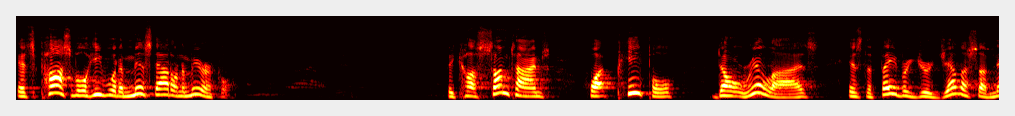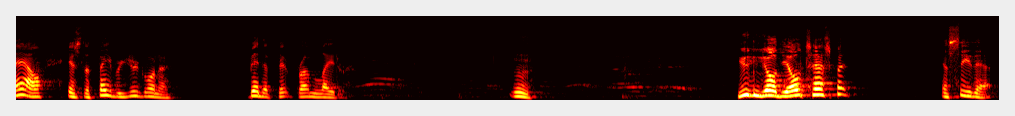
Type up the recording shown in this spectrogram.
it's possible he would have missed out on a miracle. Because sometimes what people don't realize is the favor you're jealous of now is the favor you're going to benefit from later. Mm. You can go to the Old Testament and see that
